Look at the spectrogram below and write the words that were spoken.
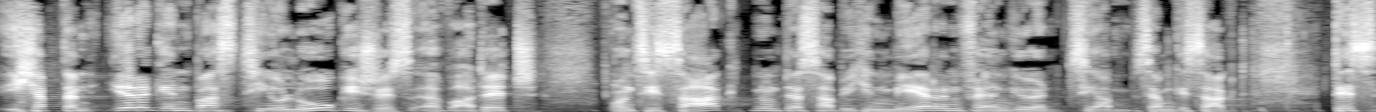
ich habe dann irgendwas Theologisches erwartet und sie sagten, und das habe ich in mehreren Fällen gehört, sie haben, sie haben gesagt, das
